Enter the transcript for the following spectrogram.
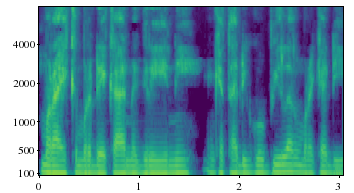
meraih kemerdekaan negeri ini. Yang kayak tadi gue bilang mereka di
